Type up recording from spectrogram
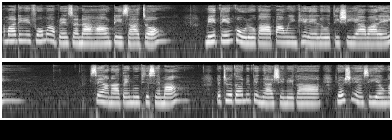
အမတီဗီဖုန်းမှပရက်ဇန်တာဟောင်းတေစာကျော်မေတင်းကိုတို့ကပါဝင်ခဲ့တယ်လို့သိရှိရပါတယ်ဆရာနာသိမ်းမှုဖြစ်စဉ်မှာတချို့သောနုပညာရှင်တွေကရုပ်ရှင်အစည်းအရုံးက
